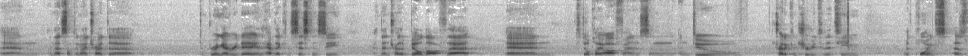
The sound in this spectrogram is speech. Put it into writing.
And, and that's something I tried to, to bring every day and have that consistency and then try to build off that and still play offense and, and do try to contribute to the team with points as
